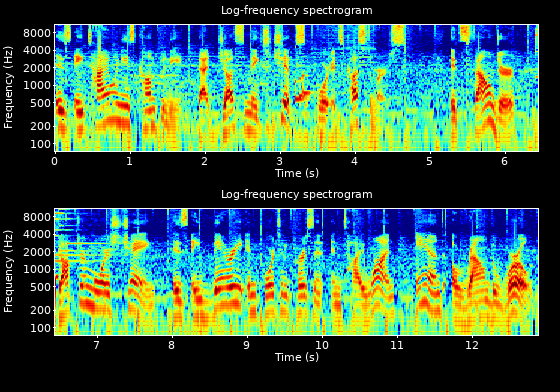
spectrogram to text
is a Taiwanese company that just makes chips for its customers. Its founder, Dr. Morris Chang, is a very important person in Taiwan and around the world.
